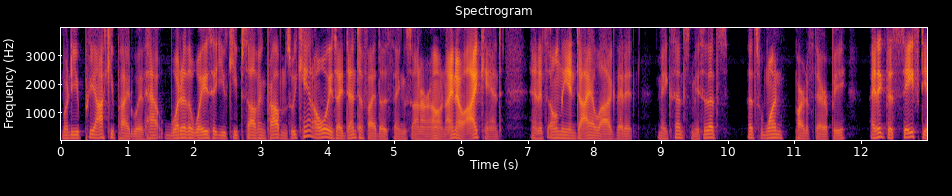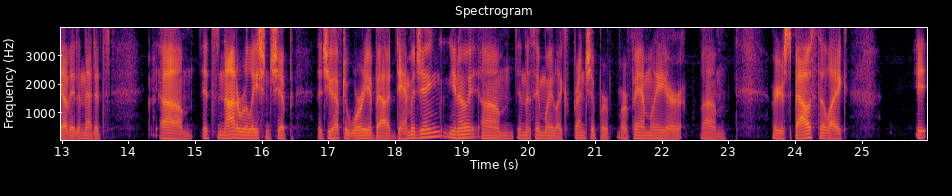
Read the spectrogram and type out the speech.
what are you preoccupied with? How what are the ways that you keep solving problems? We can't always identify those things on our own. I know i can't and it's only in dialogue that it makes sense to me. So that's that's one part of therapy. I think the safety of it in that it's um it's not a relationship that you have to worry about damaging you know um in the same way like friendship or or family or um or your spouse that like it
